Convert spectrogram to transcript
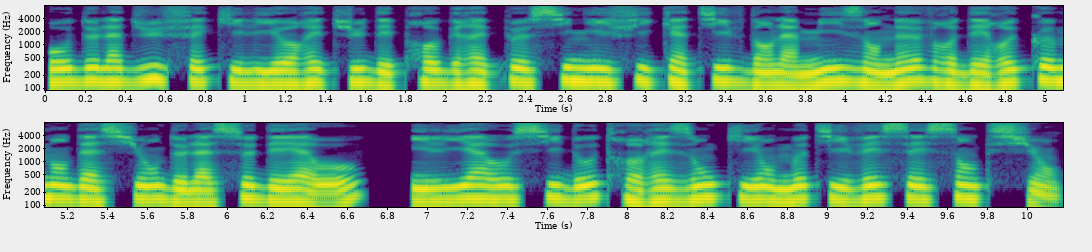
Au-delà du fait qu'il y aurait eu des progrès peu significatifs dans la mise en œuvre des recommandations de la CEDEAO, il y a aussi d'autres raisons qui ont motivé ces sanctions.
